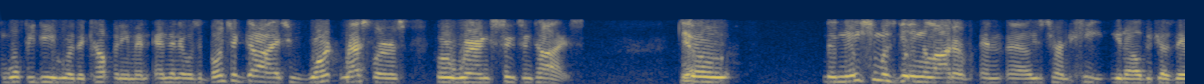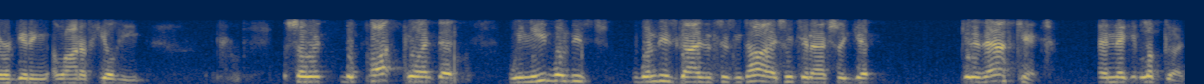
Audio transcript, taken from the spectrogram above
and Wolfie D who were the accompaniment, and then it was a bunch of guys who weren't wrestlers who were wearing suits and ties. Yep. So the nation was getting a lot of, and uh, use the term heat, you know, because they were getting a lot of heel heat. So it, the thought went that we need one of these one of these guys in suits and ties who can actually get get his ass kicked and make it look good.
